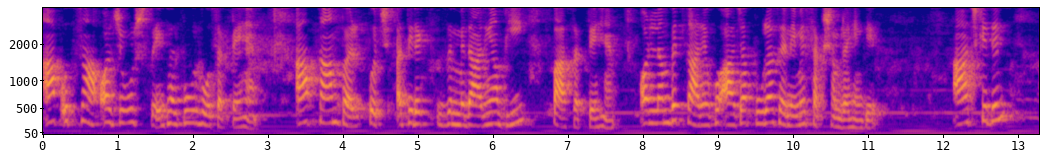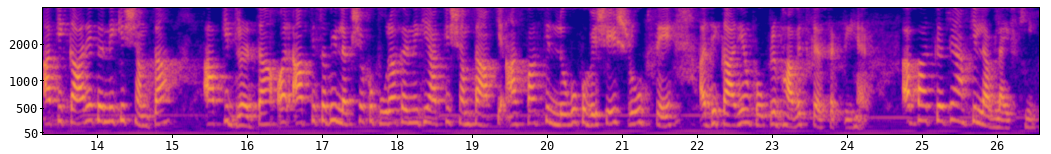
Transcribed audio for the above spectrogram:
आप उत्साह और जोश से भरपूर हो सकते हैं। आप काम पर कुछ अतिरिक्त जिम्मेदारियाँ भी पा सकते हैं और लंबित कार्यों को आज आप पूरा करने में सक्षम रहेंगे। आज के दिन आपकी कार्य करने की क्षमता, आपकी दृढ़ता और आपके सभी लक्ष्यों को पूरा करने की आपकी क्षमता आपके आसपास के लोगों को विशेष रूप से अधिकारियों को प्रभावित कर सकती है। अब बात करते हैं आपकी लव लाइफ की।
